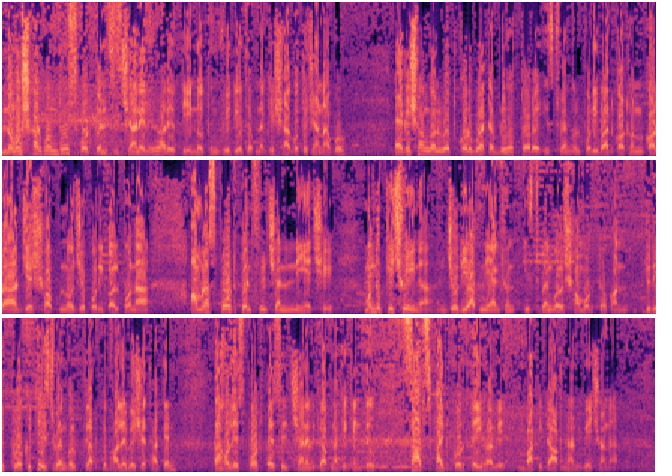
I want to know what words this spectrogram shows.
নমস্কার বন্ধু sport pencil চ্যানেলের আর একটি নতুন ভিডিওতে আপনাকে স্বাগত জানাব। একই সঙ্গে অনুরোধ করব, একটা বৃহত্তর ইস্টবেঙ্গল পরিবার গঠন করার যে স্বপ্ন, যে পরিকল্পনা আমরা স্পোর্ট পেন্সিল চ্যানেল নিয়েছি। বন্ধু, কিছুই না। যদি আপনি একজন ইস্টবেঙ্গল সমর্থক হন, যদি প্রকৃত ইস্টবেঙ্গল ক্লাবকে ভালোবেসে থাকেন, তাহলে স্পোর্ট পেন্সিল চ্যানেলকে আপনাকে কিন্তু সাবস্ক্রাইব করতেই হবে। বাকিটা আপনার বিবেচনা।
